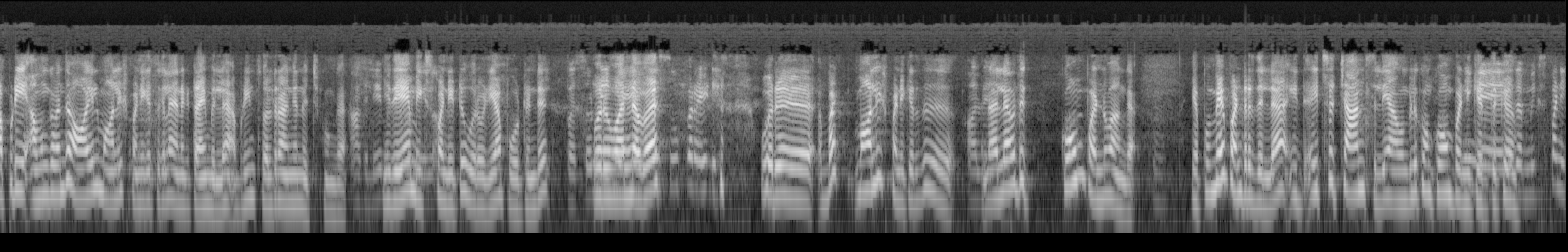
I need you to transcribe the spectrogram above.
அப்படி அவங்க வந்து ஆயில் மாலிஷ் பண்ணிக்கிறதுக்கெல்லாம் எனக்கு டைம் இல்லை அப்படின்னு சொல்றாங்கன்னு வச்சுக்கோங்க. இதே மிக்ஸ் பண்ணிட்டு ஒரு வழியா போட்டுண்டு இப்ப ஒரு ஒன் ஹவர் சூப்பர் ஐடியா ஒரு பட் மாலிஷ் பண்ணிக்கிறது நல்லாவது கோம் பண்ணுவாங்க. எப்பவுமே பண்றது இல்ல இட்ஸ் அ சான்ஸ் இல்லையா? அவங்களுக்கும் கோம் பண்ணிக்கிறதுக்கு. மிக்ஸ் பண்ணி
